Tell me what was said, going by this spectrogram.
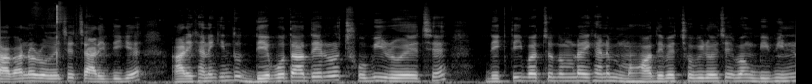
লাগানো রয়েছে চারিদিকে। আর এখানে কিন্তু দেবতাদেরও ছবি রয়েছে। দেখতেই পাচ্ছ তোমরা, এখানে মহাদেবের ছবি রয়েছে এবং বিভিন্ন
